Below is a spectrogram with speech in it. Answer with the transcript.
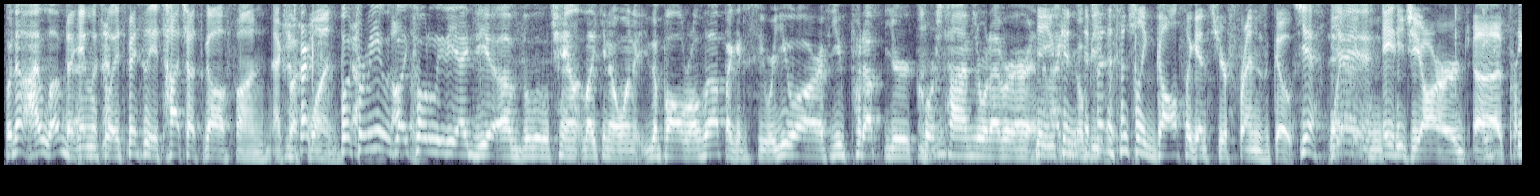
But no, I love that. That game looks well. It's basically it's Hot Shots Golf on Xbox. One. But for me, it was like awesome. totally the idea of the little challenge. Like you know, when it, the ball rolls up, I get to see where you are. If you've put up your course times or whatever, and Yeah, you I can go eff- beat it. essentially golf against your friend's ghost. Yeah, like yeah, yeah, in yeah. PGR uh, Forza.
